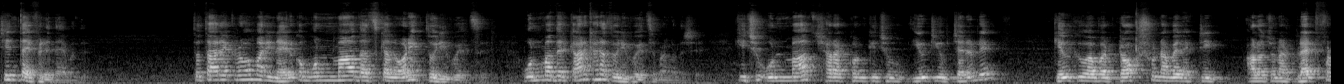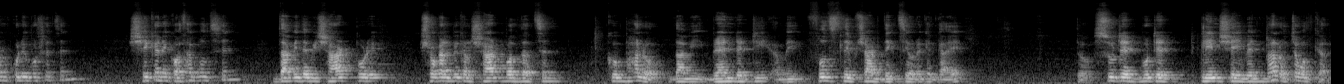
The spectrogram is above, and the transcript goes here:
চিন্তায় ফেলে দেয় আমাদের। তো তার এক রহমানই না, এরকম উন্মাদ আজকাল অনেক তৈরি হয়েছে। উন্মাদের কারখানা তৈরি হয়েছে বাংলাদেশে। কিছু উন্মাদ সারাক্ষণ কিছু ইউটিউব চ্যানেলে, কেউ কেউ আবার টক শো নামের একটি আলোচনার প্ল্যাটফর্ম খুলে বসেছেন, সেখানে কথা বলছেন, দামি দামি শার্ট পরে সকাল বিকাল শার্ট বদলাচ্ছেন। খুব ভালো, দামি ব্র্যান্ডেড টি, আমি ফুল স্লিভ শার্ট দেখছি অনেকের গায়ে। তো সুটেড বুটেড ক্লিন শেভেন ভালো, চমৎকার।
